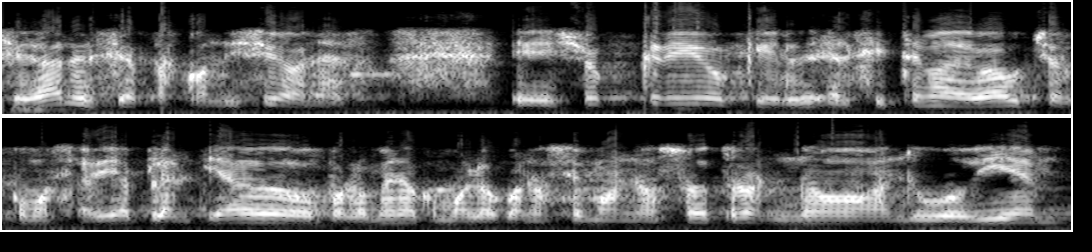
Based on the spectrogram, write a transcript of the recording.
se dan en ciertas condiciones. Eh, yo creo que el, sistema de voucher, como se había planteado, por lo menos como lo conocemos nosotros, no anduvo bien,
